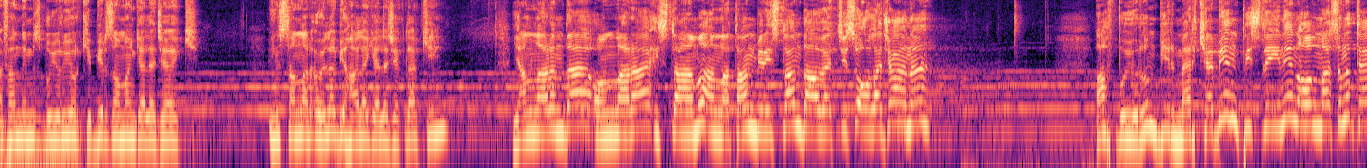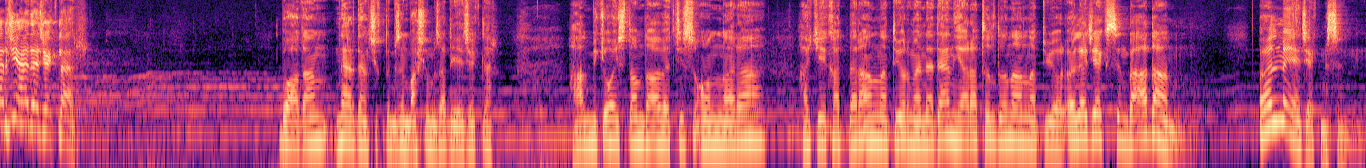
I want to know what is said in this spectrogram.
Efendimiz buyuruyor ki bir zaman gelecek insanlar öyle bir hale gelecekler ki yanlarında onlara İslam'ı anlatan bir İslam davetçisi olacağına af buyurun bir merkebin pisliğinin olmasını tercih edecekler. Bu adam nereden çıktı bizim başımıza diyecekler. Halbuki o İslam davetçisi onlara hakikatleri anlatıyor ve neden yaratıldığını anlatıyor. Öleceksin be adam. Ölmeyecek misin?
